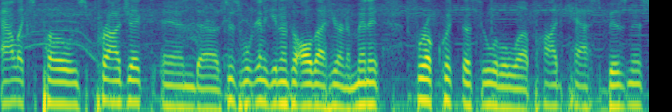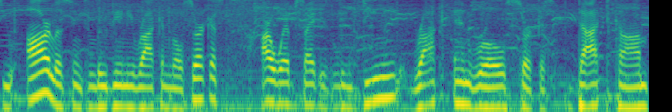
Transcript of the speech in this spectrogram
Alex Poe's project. And uh, just we're going to get into all that here in a minute. For real quick, that's a little uh, podcast business. You are listening to Loudini Rock and Roll Circus. Our website is loudinirockandrollcircus.com.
